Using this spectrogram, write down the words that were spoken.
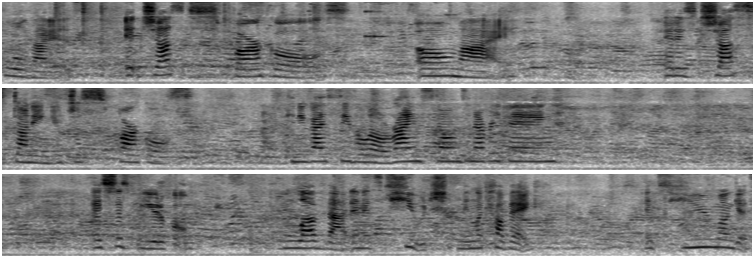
cool that is. It just sparkles. Oh my. It is just stunning. It just sparkles. Can you guys see the little rhinestones and everything? It's just beautiful. Love that. And it's huge. I mean, look how big. It's humongous.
